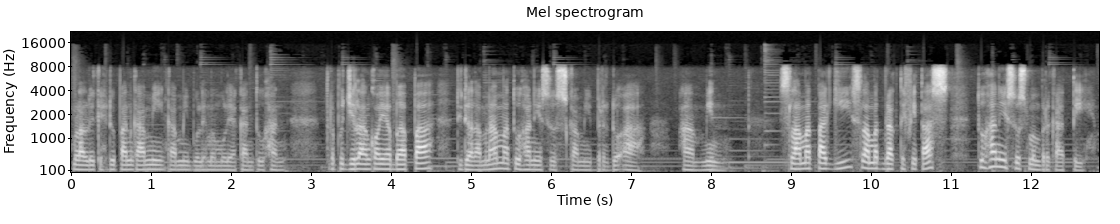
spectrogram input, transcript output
melalui kehidupan kami, kami boleh memuliakan Tuhan. Terpujilah Engkau ya Bapa, di dalam nama Tuhan Yesus kami berdoa. Amin. Selamat pagi, selamat beraktivitas. Tuhan Yesus memberkati.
